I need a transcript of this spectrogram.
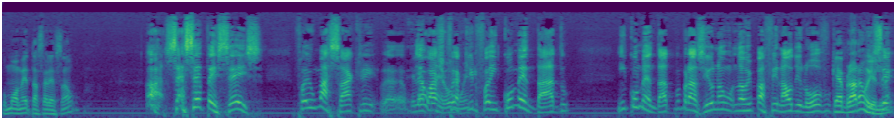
o momento da seleção? Ah, 66 foi um massacre. eh, Ele eu acho que foi aquilo foi encomendado, encomendado para o Brasil não, não ir para a final de novo. Quebraram ele, Isso é- né?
